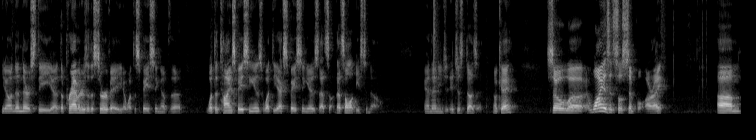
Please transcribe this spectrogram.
You know, and then there's the uh, the parameters of the survey. You know, what the spacing of the what the time spacing is, what the x spacing is. That's that's all it needs to know, and then it just does it. Okay. So uh, why is it so simple? All right. Um,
